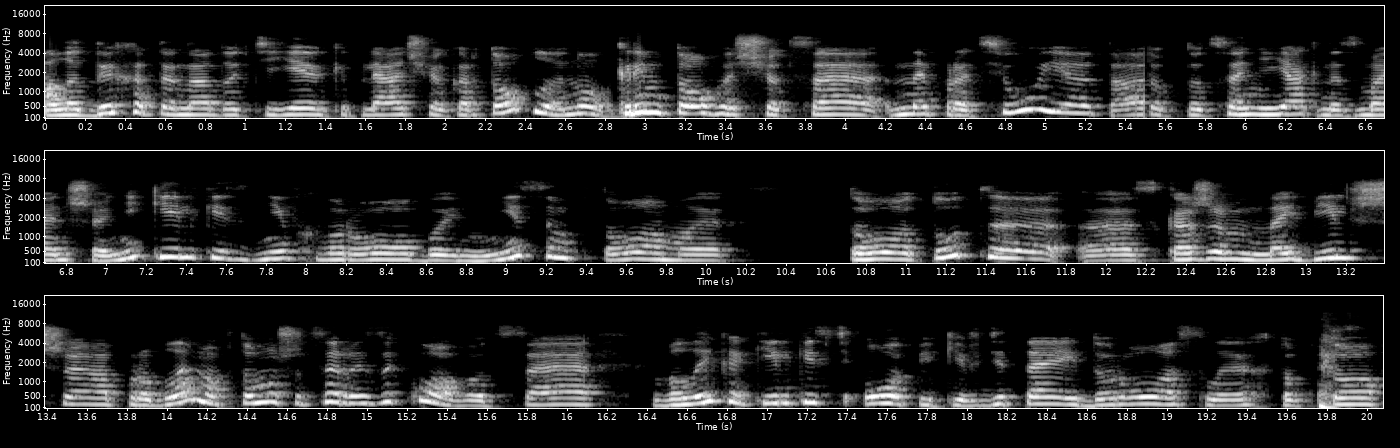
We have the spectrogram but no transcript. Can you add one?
Але дихати над тією киплячою картоплею, ну крім того, що це не працює, та тобто це ніяк не зменшує ні кількість днів хвороби, ні симптоми. То тут, е, скажімо, найбільша проблема в тому, що це ризиково. Це велика кількість опіків дітей, дорослих. Тобто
